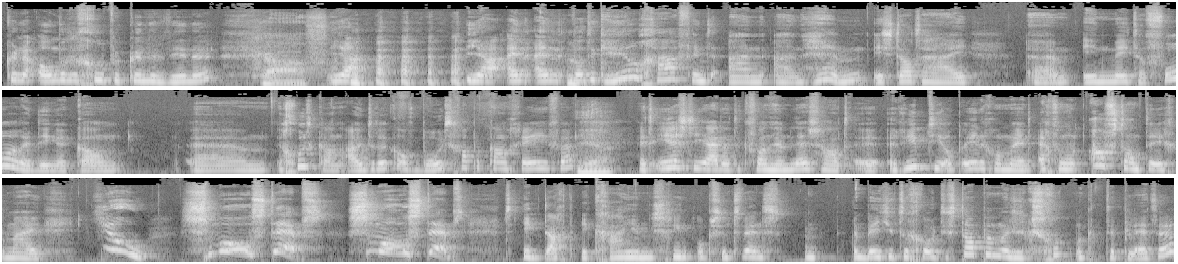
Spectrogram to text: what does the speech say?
kunnen andere groepen kunnen winnen. Gaaf. Ja, ja en, en wat ik heel gaaf vind aan, aan hem, is dat hij um, in metaforen dingen kan um, goed kan uitdrukken of boodschappen kan geven. Ja. Het eerste jaar dat ik van hem les had, uh, riep hij op enig moment echt van een afstand tegen mij: You, small steps, small steps. Dus ik dacht, ik ga hier misschien op zijn twens een, een, beetje te grote stappen, maar dus ik schrok me te pletter.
